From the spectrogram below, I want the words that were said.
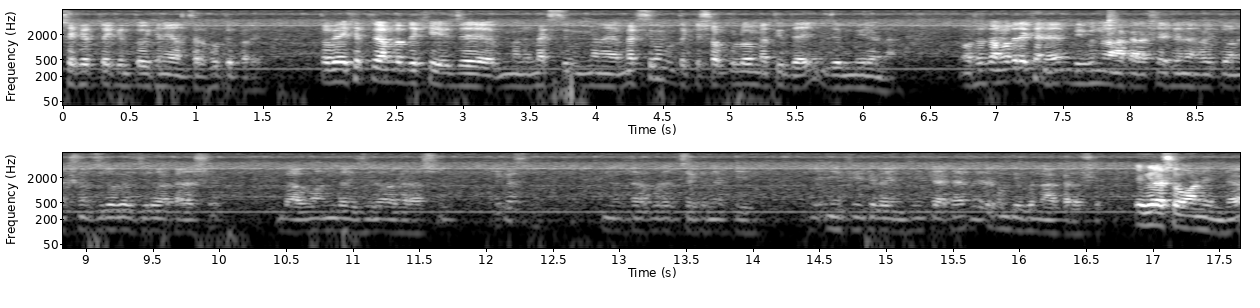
সেক্ষেত্রে কিন্তু এখানে অ্যান্সার হতে পারে। তবে এক্ষেত্রে আমরা দেখি যে মানে ম্যাক্সিমাম মানে ম্যাক্সিমাম দেখি সবগুলো ম্যাথই দেয় যে মিলে না। অর্থাৎ আমাদের এখানে বিভিন্ন আকার আসে। এখানে হয়তো অনেক সময় জিরো বাই জিরো আকার আসে বা ওয়ান বাই জিরো আকার আসে, ঠিক আছে? তারপরে হচ্ছে এখানে কি ইনফিনিটি বাই ইনফিনিটি আকার এরকম বিভিন্ন আকার আসে। এগুলো সব অন ইন্ডিয়া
